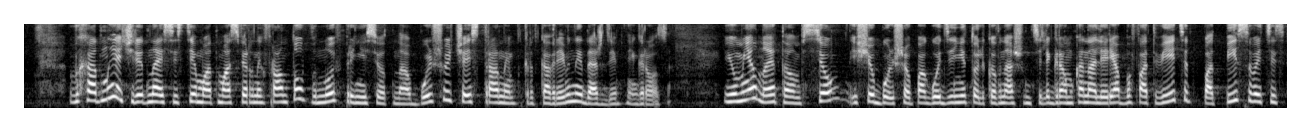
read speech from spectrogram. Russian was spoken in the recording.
В выходные очередная система атмосферных фронтов вновь принесет на большую часть страны кратковременные дожди и грозы. И у меня на этом все. Еще больше о погоде не только в нашем телеграм-канале «Рябов ответит». Подписывайтесь.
